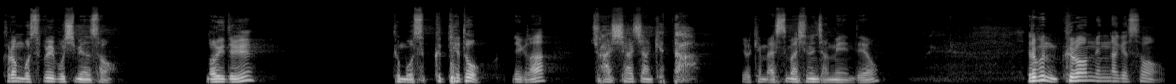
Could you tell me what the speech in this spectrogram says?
그런 모습을 보시면서 너희들 그 모습, 그 태도 내가 좌시하지 않겠다. 이렇게 말씀하시는 장면인데요. 여러분, 그런 맥락에서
